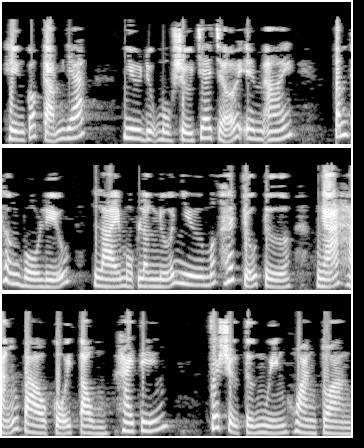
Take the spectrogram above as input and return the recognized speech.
Hiền có cảm giác như được một sự che chở êm ái, tấm thân bồ liễu lại một lần nữa như mất hết chỗ tựa, ngã hẳn vào cội tòng hai tiếng, với sự tự nguyện hoàn toàn.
